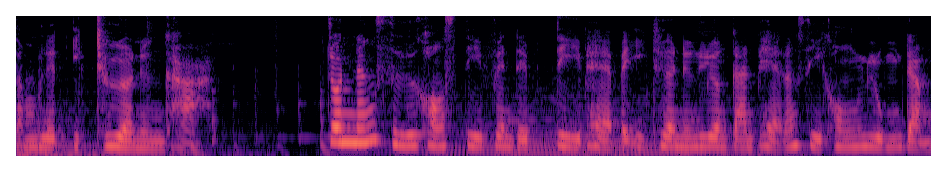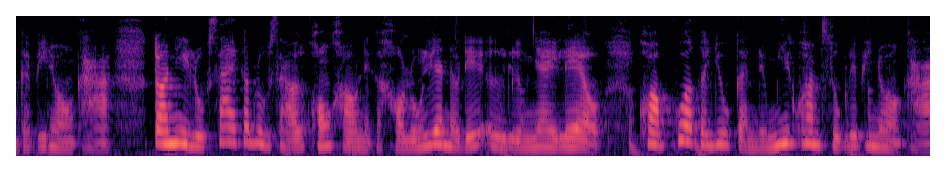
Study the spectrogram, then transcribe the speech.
สำเร็จอีกเทื่อหนึ่งค่ะ จนหนังสือของสตีเฟนเดบตีแผ่ไปอีกเทือหนึ่งเรื่องการแผ่รังสีของหลุมดำกับพี่น้องค่ะ ตอนนี้ลูกชายกับลูกสาวของเขาเนี่ยก็เขาโรงเรียนเอาได้เออเรื่องใหญ่แล้วครอบครัวก็อยู่กันเดี๋ยวมีความสุขเลยพี่น้องค่ะ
